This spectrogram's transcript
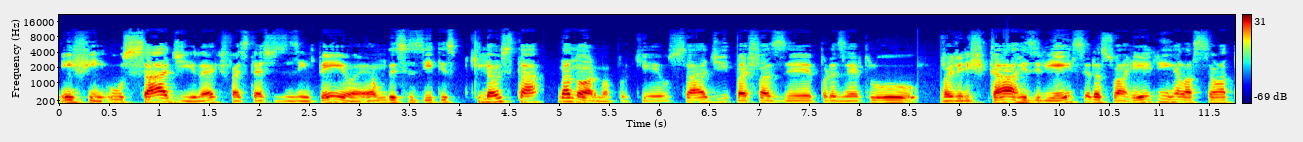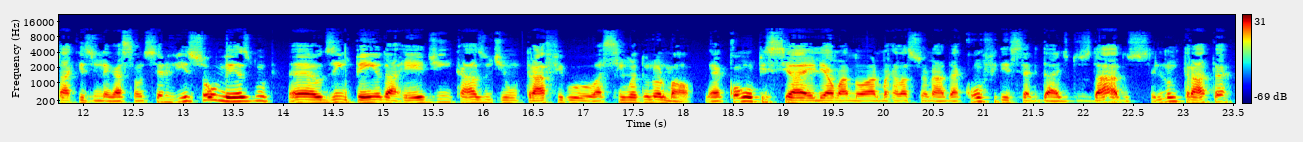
Enfim, o SAD, né, que faz teste de desempenho, é um desses itens que não está na norma, porque o SAD vai fazer, por exemplo, vai verificar a resiliência da sua rede em relação a ataques de negação de serviço ou mesmo é, o desempenho da rede em caso de um tráfego acima do normal. Né? Como o PCI ele é uma norma relacionada à confidencialidade dos dados, ele não trata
